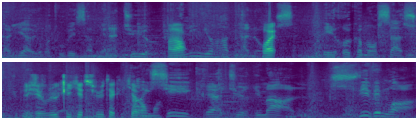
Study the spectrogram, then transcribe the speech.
Talia eut retrouvé sa vraie nature, Alors. elle ignora Thanos Ouais. et recommença à s'occuper. Et j'ai voulu cliquer dessus, t'as cliqué avant moi. ici, créature du mal, suivez-moi.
